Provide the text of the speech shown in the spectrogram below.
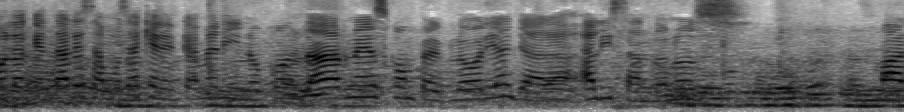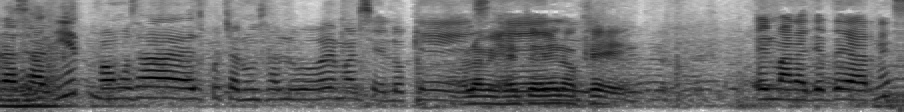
Hola, ¿qué tal? Estamos aquí en el camerino con Darnes, con Pergloria, ya alistándonos para salir. Vamos a escuchar un saludo de Marcelo, que Hola, es mi gente, el, bien, ok. el manager de Darnes.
